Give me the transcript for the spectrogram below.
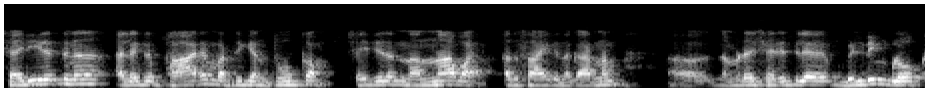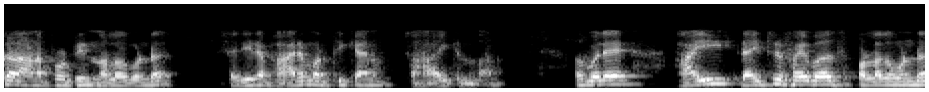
ശരീരത്തിന് അല്ലെങ്കിൽ ഭാരം വർദ്ധിക്കാൻ തൂക്കം ശരീരം നന്നാവാൻ അത് സഹായിക്കുന്നു. കാരണം നമ്മുടെ ശരീരത്തിലെ ബിൽഡിംഗ് ബ്ലോക്കുകളാണ് പ്രോട്ടീൻ എന്നുള്ളത് കൊണ്ട് ശരീരഭാരം വർദ്ധിക്കാനും സഹായിക്കുന്നതാണ്. അതുപോലെ ഹൈ ഡയറ്ററി ഫൈബേഴ്സ് ഉള്ളത് കൊണ്ട്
